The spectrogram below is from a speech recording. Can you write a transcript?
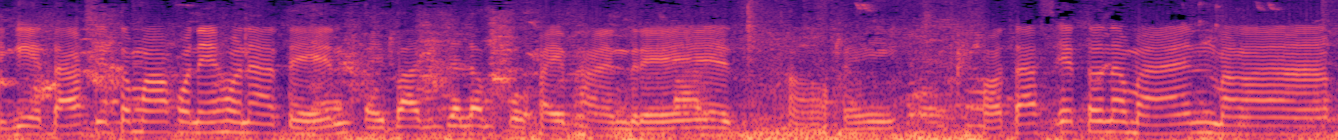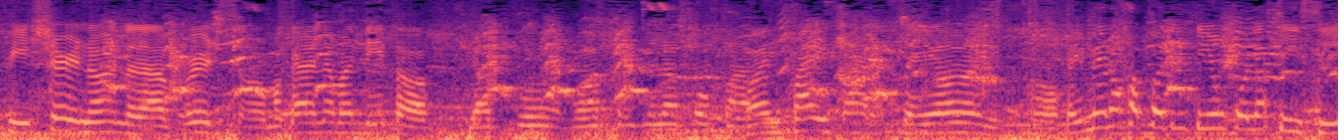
sige, tapos ito mga kuneho natin. 500 na lang po. 500. Okay. O, tapos ito naman, mga fisher, no? Na lovebirds. So, magkano naman dito? Yan po, 1.5 na lang po pare. 1.5 para sa yun. Okay, meron ka pa dito yung kula sisi.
